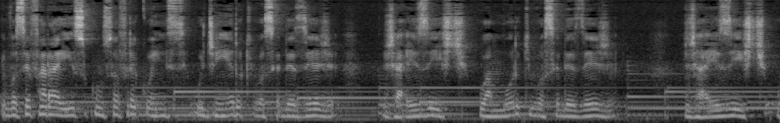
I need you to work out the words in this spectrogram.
E você fará isso com sua frequência. O dinheiro que você deseja já existe. O amor que você deseja já existe. O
